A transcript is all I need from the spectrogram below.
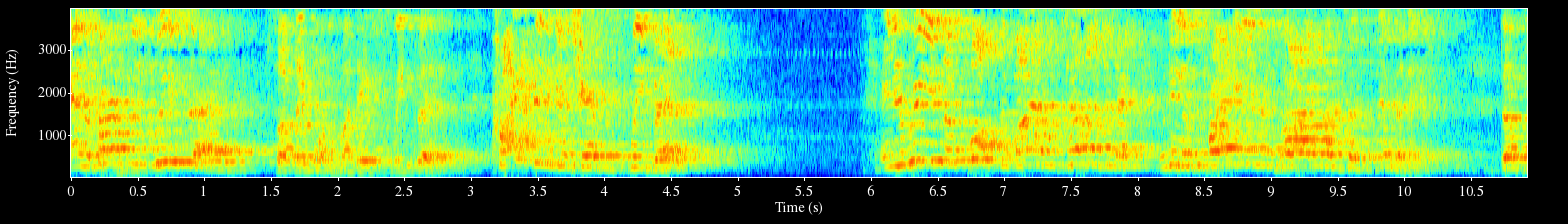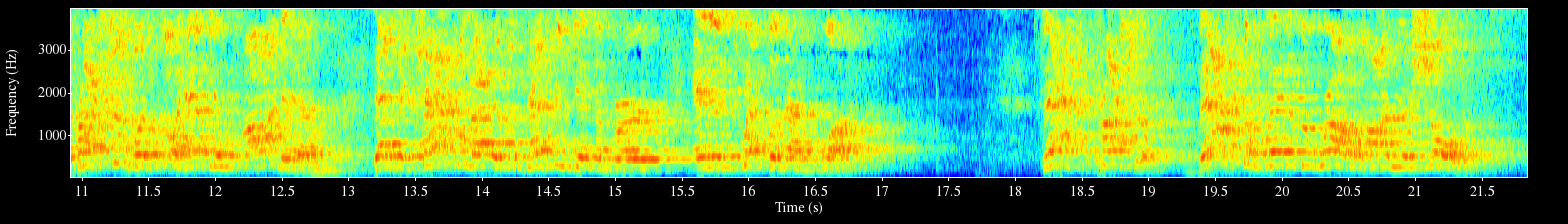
And the first thing we say, Sunday morning is my day to sleep in. Christ didn't get a chance to sleep in. And you read in the book, the Bible tells you that when he was praying in the Garden of Gethsemane, the pressure was so heavy upon him that the capillaries of his getting to burst and his sweat was as blood. That's pressure. That's the weight of the world upon your shoulders.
